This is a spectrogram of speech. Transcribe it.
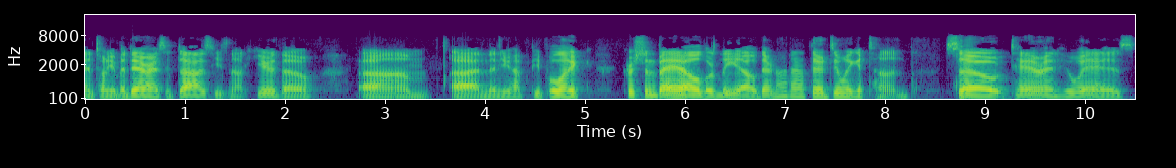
Antonio Banderas, it does. He's not here though. Um, uh, and then you have people like Christian Bale or Leo. They're not out there doing a ton. So Taron, who is,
